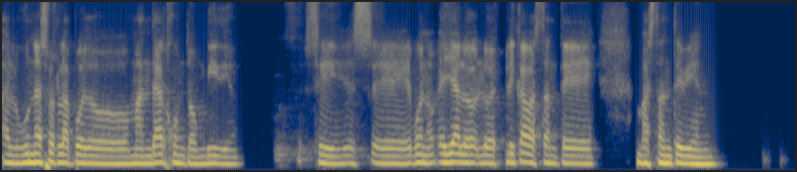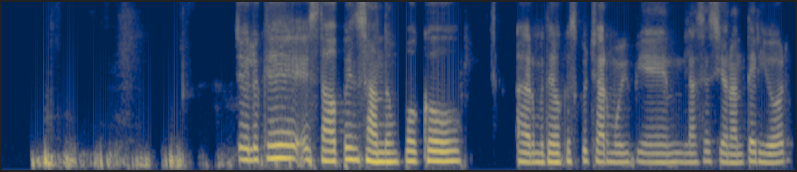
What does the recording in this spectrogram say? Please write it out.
algunas os la puedo mandar junto a un vídeo. Sí, es eh, bueno, ella lo, explica bastante, bastante bien. Yo lo que he estado pensando un poco, a ver, me tengo que escuchar muy bien la sesión anterior,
